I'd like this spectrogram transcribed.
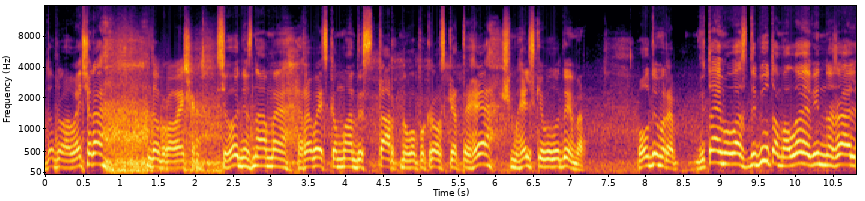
Доброго вечора. Доброго вечора. Сьогодні з нами гравець команди Старт Новопокровська ТГ Шмигельський Володимир. Володимире, вітаємо вас з дебютом, але він, на жаль,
